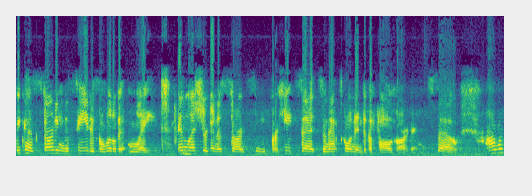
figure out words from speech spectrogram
because starting the seed is a little bit late unless you're going to start seed for heat sets, and that's going into the fall garden. So I would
